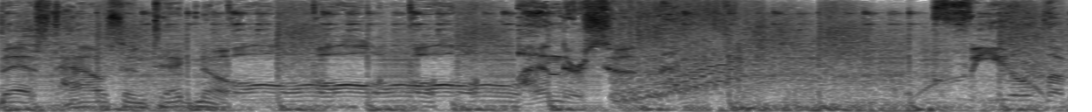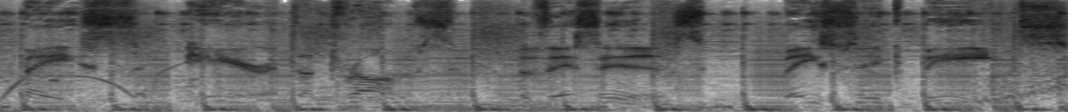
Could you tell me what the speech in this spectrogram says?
best house and techno. Paul Henderson. Feel the bass, hear the drums. This is Basic Beats.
